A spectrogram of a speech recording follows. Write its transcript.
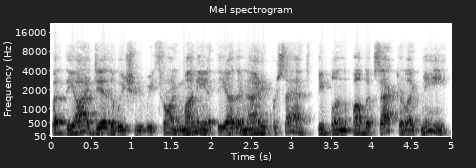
But the idea that we should be throwing money at the other 90%, people in the public sector like me,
